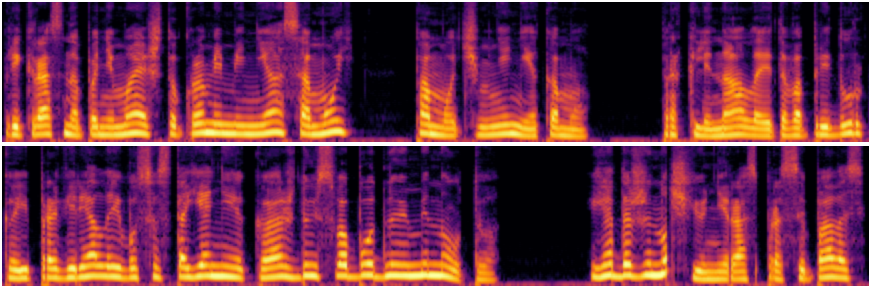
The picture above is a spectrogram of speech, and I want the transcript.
прекрасно понимая, что кроме меня самой помочь мне некому. Проклинала этого придурка и проверяла его состояние каждую свободную минуту. Я даже ночью не раз просыпалась,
